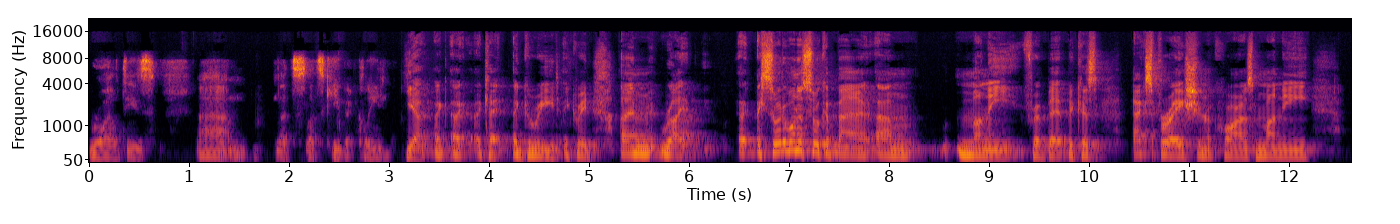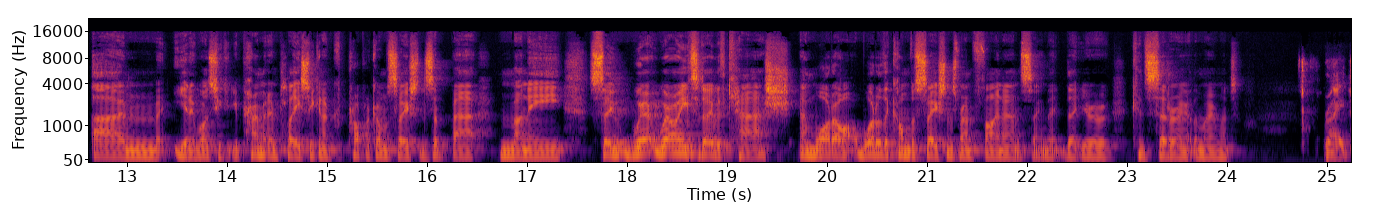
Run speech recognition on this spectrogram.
royalties. Um, let's let's keep it clean. Yeah. Okay. Agreed. Agreed. Um, right. I sort of want to talk about um, money for a bit because exploration requires money. Um, you know, once you get your permit in place, you can have proper conversations about money. So where, where are you today with cash and what are, what are the conversations around financing that, that you're considering at the moment? Right.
